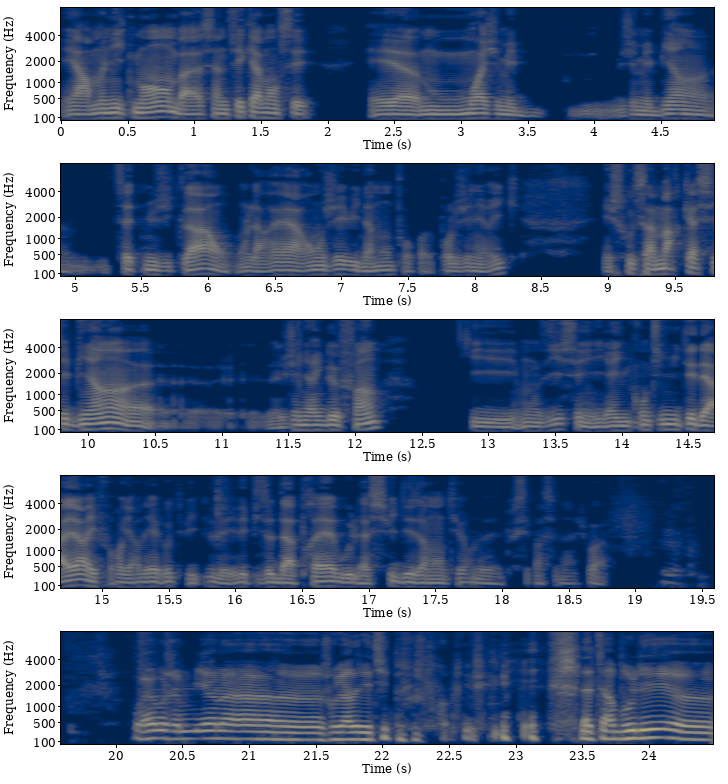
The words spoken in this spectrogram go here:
et harmoniquement bah ça ne fait qu'avancer. Et euh, moi j'aimais j'aimais bien euh, cette musique là on, on l'a réarrangée évidemment pour pour le générique. Et je trouve que ça marque assez bien le générique de fin qui on dit c'est il y a une continuité derrière il faut regarder l'épisode d'après ou la suite des aventures de tous ces personnages voilà Ouais, moi j'aime bien la. Euh, je regardais les titres parce que je l'ai vu. la Terre brûlée, euh,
